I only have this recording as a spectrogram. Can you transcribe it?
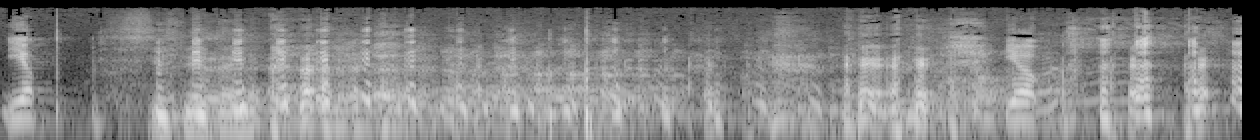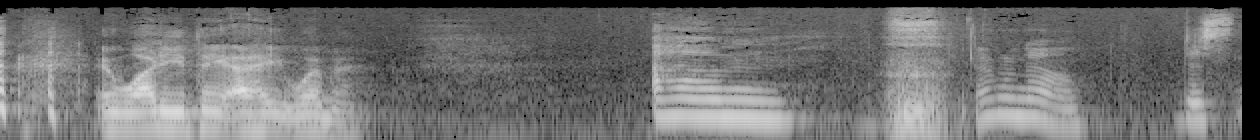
Yep. You still think? Yep. and why do you think I hate women? Um, I don't know. Just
